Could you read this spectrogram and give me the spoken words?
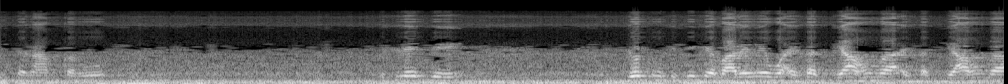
इज्तनाब करो। इसलिए कि जो तुम किसी के बारे में वो ऐसा क्या होगा, ऐसा क्या होगा।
